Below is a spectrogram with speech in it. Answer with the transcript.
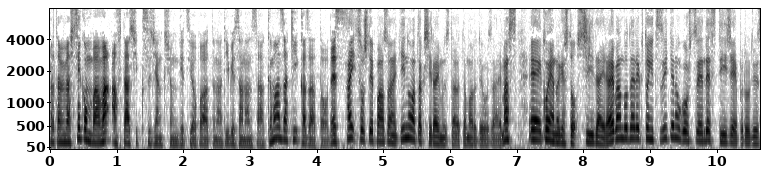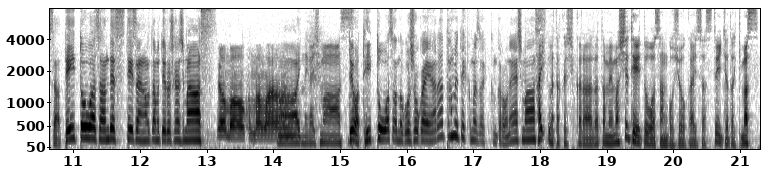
改めましてこんばんはアフターシックスジャンクション月曜パートナー TBS アナウンサー熊崎和人です、はい、そしてパーソナリティの私、ライムスター歌丸でございます。えー今夜のゲスト、7時台ライブダイレクトに続いてのご出演です。TJ プロデューサー、テイトーワさんです。テイさん、改めてよろしくお願いします。どうも、こんばんは。はいお願いしますでは、テイトーワさんのご紹介、改めて熊崎君からお願いします。はい、私から改めまして、テイトーワさんご紹介させていただきます。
